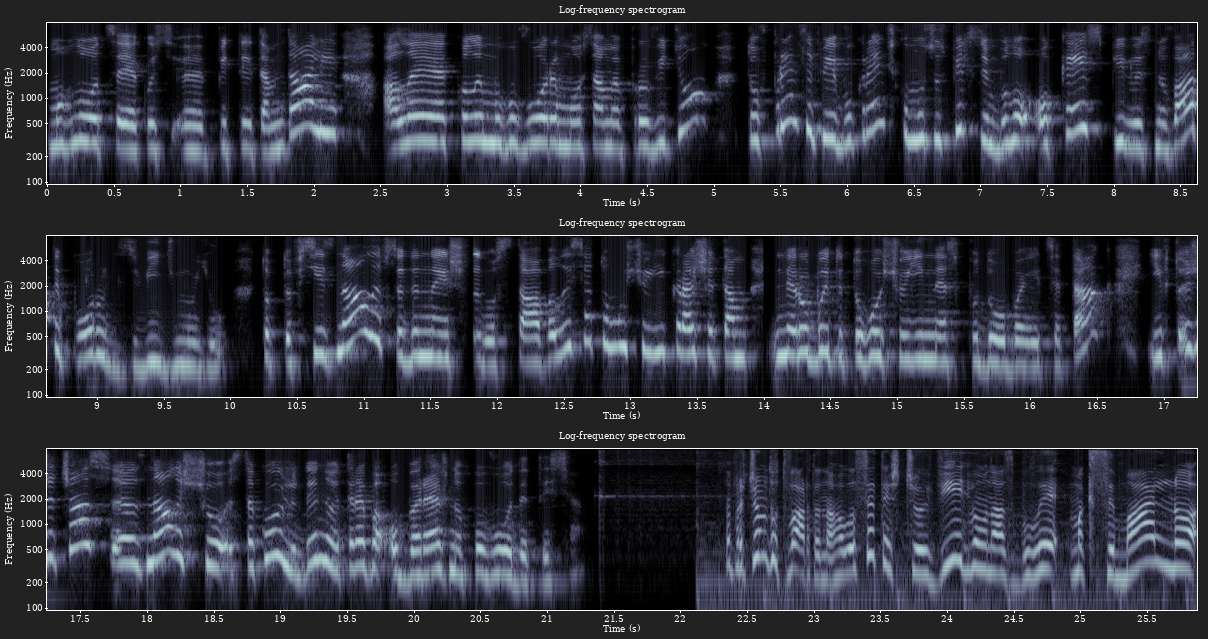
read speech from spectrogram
могло це якось е, піти там далі. Але коли ми говоримо саме про відьом, то в принципі в українському суспільстві було окей співіснувати поруч з відьмою. Тобто всі знали, все до неї шливо ставилися, тому що їй краще там не робити того, що їй не сподобається, так і в той же час е, знали, що з такою людиною треба обережно поводитися. Ну, причому тут варто наголосити, що відьми у нас були максимально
